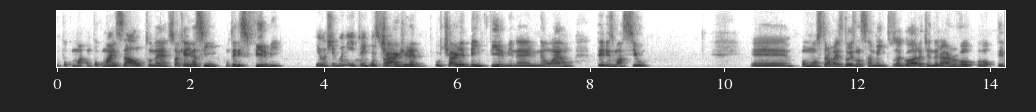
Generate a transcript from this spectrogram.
um pouco, um pouco mais alto, né? Só que ainda assim, um tênis firme. Eu achei bonito, hein, pessoal? O Charger é, o Charger é bem firme, né? Ele não é um tênis macio. É, vamos mostrar mais dois lançamentos agora de Under Armour. Vou, vou, tem,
